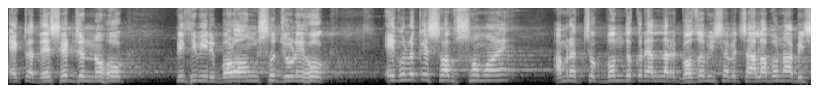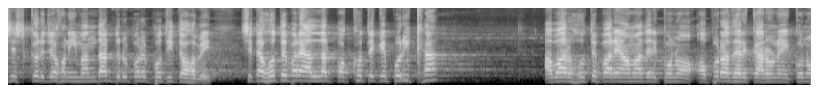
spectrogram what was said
একটা দেশের জন্য হোক, পৃথিবীর বড় অংশ জুড়ে হোক, এগুলোকে সব সময় আমরা চোখ বন্ধ করে আল্লাহর গজব হিসাবে চালাবো না, বিশেষ করে যখন ইমানদারদের উপরে পতিত হবে। সেটা হতে পারে আল্লাহর পক্ষ থেকে পরীক্ষা, আবার হতে পারে আমাদের কোনো অপরাধের কারণে, কোনো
